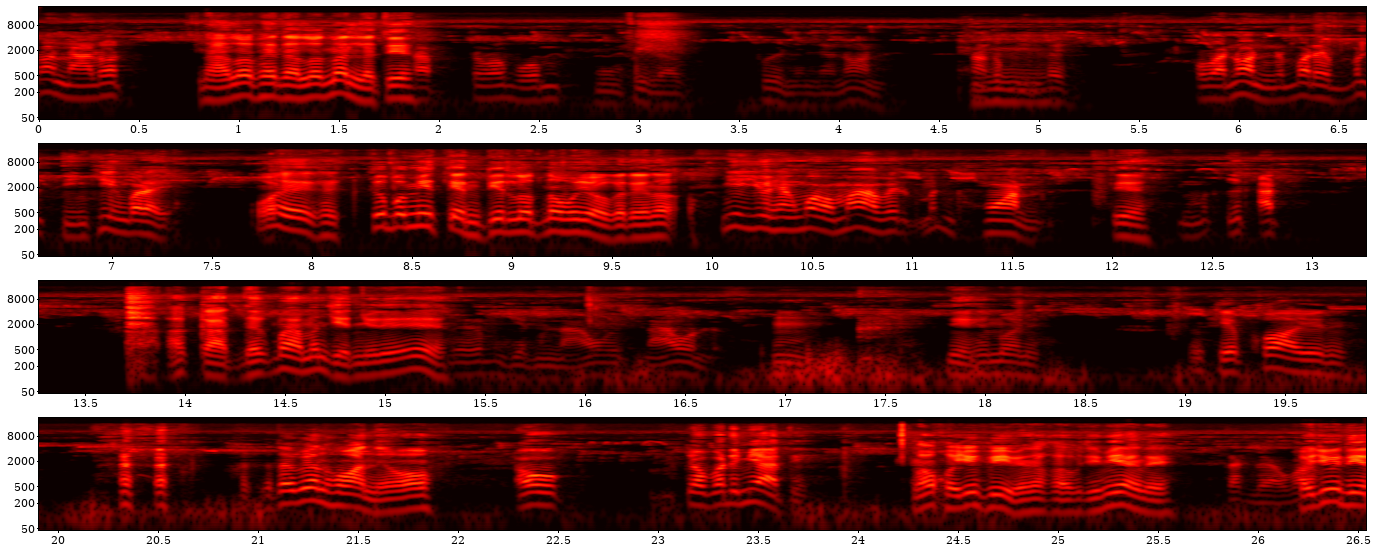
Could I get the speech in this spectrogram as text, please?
นอนหนารถหน้ารถภายในรถนั่นแหละติครับแต่ว่าผมปูพี่แล้วพื้นนั่นแหละนอนนอนก็มีเลยเพ ราะว่านอนบ่ได้มันติงขิงบ่ได้โอ้ยคือบ่มีเต็นท์ติดรถเนาะบ่อยู่ก็ได้เนาะมีอยู่แห่งว่ามาเว้ยมันฮ้อนติมันอึดอัด อากาศเด็กมามันเย็นอยู่เด้เออมันเย็นหนาวหนาวอืมนี่เห็นบ่นี่มันเก็บข้ออยู่นี่แต่เวียนฮ้อนนี่เอาเอาเจ้าบ่ได้เมียติเอาข่อยอยู่พี่แม่นเขาสิมีหยังเด้จักแล้วข่อยอยู่นี่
